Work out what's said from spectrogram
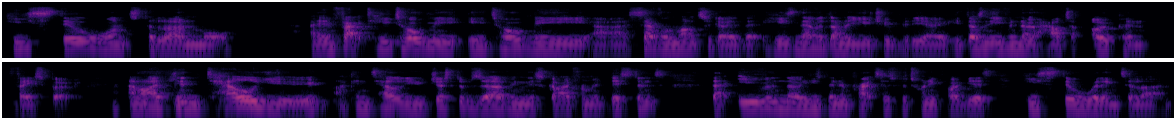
he still wants to learn more. And in fact, he told me he told me uh, several months ago that he's never done a YouTube video. He doesn't even know how to open Facebook. And I can tell you, I can tell you, just observing this guy from a distance, that even though he's been in practice for 25 years, he's still willing to learn.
